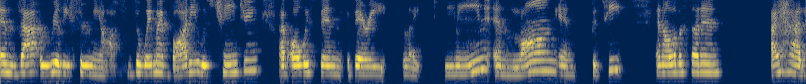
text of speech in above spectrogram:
and that really threw me off. The way my body was changing, I've always been very like lean and long and petite. And all of a sudden, I had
